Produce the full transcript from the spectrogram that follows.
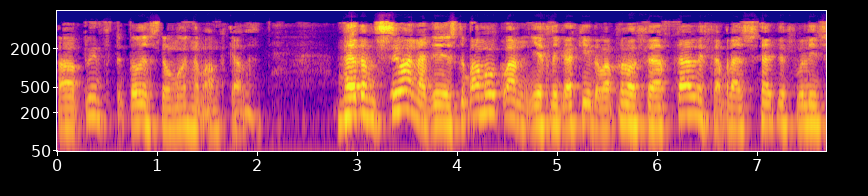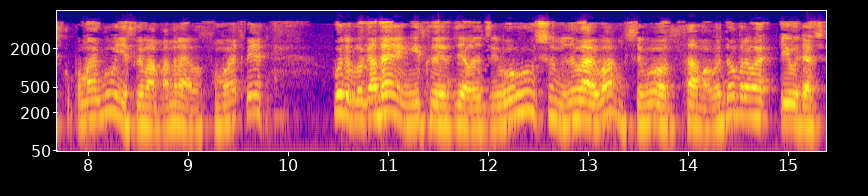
э, в принципе, то, что можно вам сказать. На этом все, надеюсь, что помог вам. Если какие-то вопросы остались, обращайтесь в личку «Помогу». Если вам понравился мой ответ, буду благодарен, если сделаете его лучшим. Желаю вам всего самого доброго и удачи.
